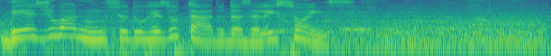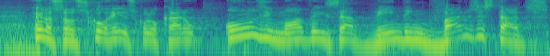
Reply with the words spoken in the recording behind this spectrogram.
desde o anúncio do resultado das eleições. Olha só, os Correios colocaram 11 imóveis à venda em vários estados.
